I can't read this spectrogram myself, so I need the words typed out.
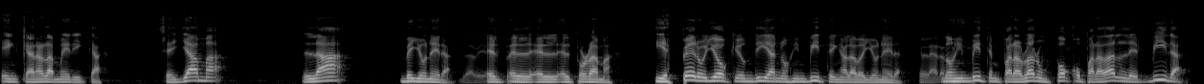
en Canal América. Se llama La Bellonera, el, el- el- el programa. Y espero yo que un día nos inviten a La Bellonera. Claro nos sí. inviten para hablar un poco, para darle vida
